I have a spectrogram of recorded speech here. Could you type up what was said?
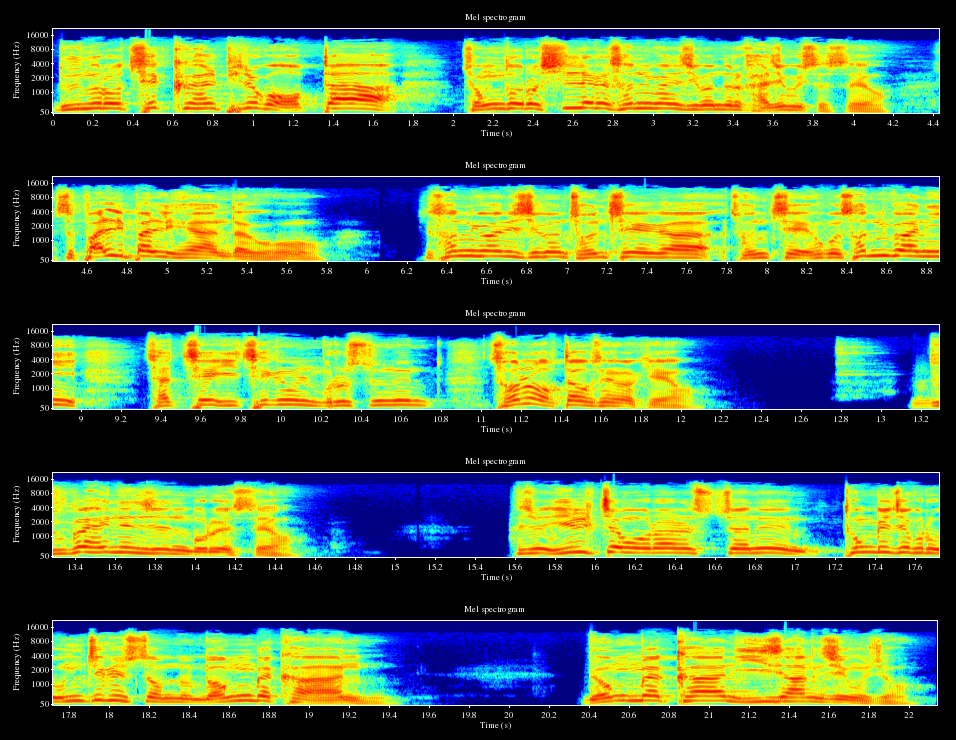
눈으로 체크할 필요가 없다 정도로 신뢰를 선관위 직원들은 가지고 있었어요. 그래서 빨리빨리 해야 한다고. 선관위 직원 전체가 전체 혹은 선관위 자체 이 책임을 물을 수는 저는 없다고 생각해요. 누가 했는지는 모르겠어요. 하지만 1.5라는 숫자는 통계적으로 움직일 수 없는 명백한 명백한 이상 징후죠.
